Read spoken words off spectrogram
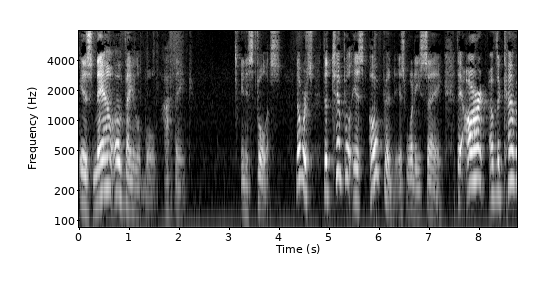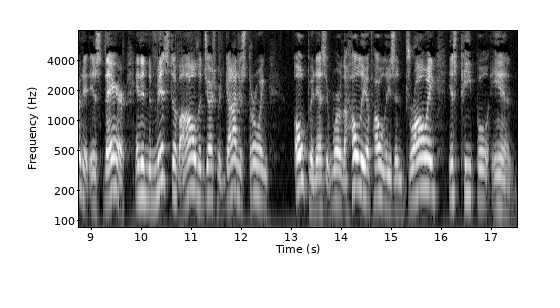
is now available, I think, in its fullest. In other words, the temple is open, is what he's saying. The Ark of the Covenant is there, and in the midst of all the judgment, God is throwing open, as it were, the Holy of Holies and drawing his people in.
